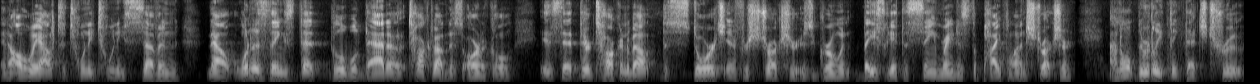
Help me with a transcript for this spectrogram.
and all the way out to 2027. Now, one of the things that Global Data talked about in this article is that they're talking about the storage infrastructure is growing basically at the same rate as the pipeline structure. I don't really think that's true.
